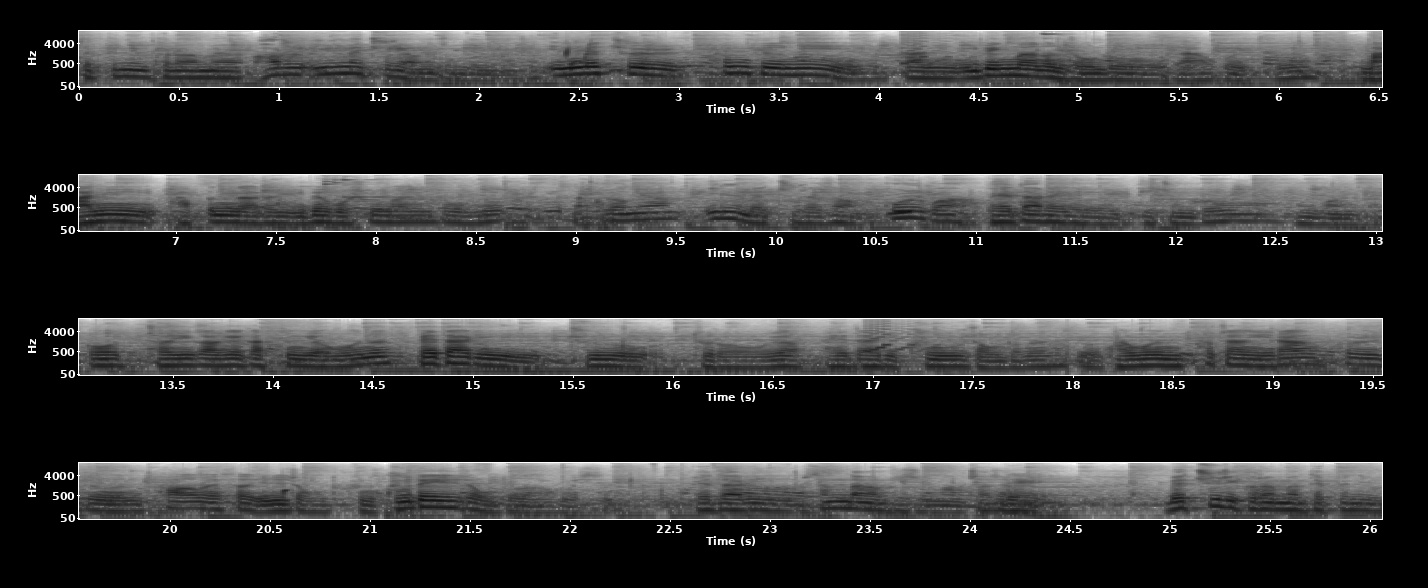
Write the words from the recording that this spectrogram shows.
대표님 그러면 하루 일매출이 어느 정도인 거죠? 일매출 평균이 한 200만 원 정도 나오고 있고요. 많이 바쁜 날은 250만 원 정도 나오고 그러면 일 매출에서 홀과 배달의 비중도 궁금합니다. 어, 저희 가게 같은 경우는 배달이 주로 들어오고요. 배달이 9 정도면 그 방문 포장이랑 홀 등은 포함해서 1 정도, 9대1 정도 나오고 있습니다. 배달이 상당한 비중을 차지합니다. 네. 매출이 그러면 대표님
